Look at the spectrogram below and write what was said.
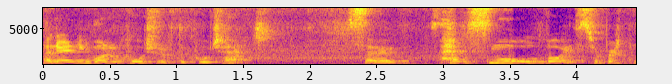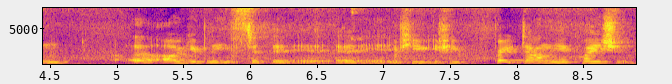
and only one quarter of the quartet. So, quite a small voice for Britain, uh, arguably, uh, uh, if you, if you break down the equation.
